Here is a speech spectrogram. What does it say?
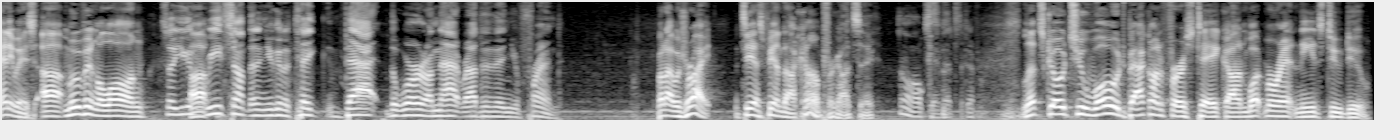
anyways, uh, moving along. So you're going to uh, read something and you're going to take that, the word on that, rather than your friend. But I was right. It's ESPN.com for God's sake. Oh, okay, that's different. Let's go to Woj back on first take on what Morant needs to do.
